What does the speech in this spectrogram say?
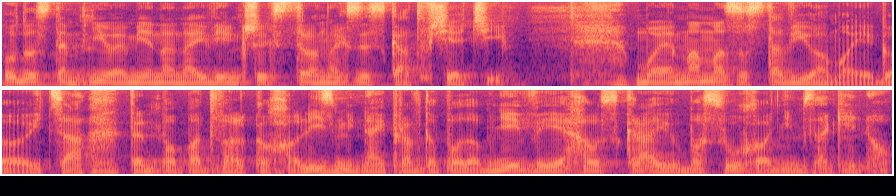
Udostępniłem je na największych stronach ze skat w sieci. Moja mama zostawiła mojego ojca, ten popadł w alkoholizm i najprawdopodobniej wyjechał z kraju, bo słuch o nim zaginął.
